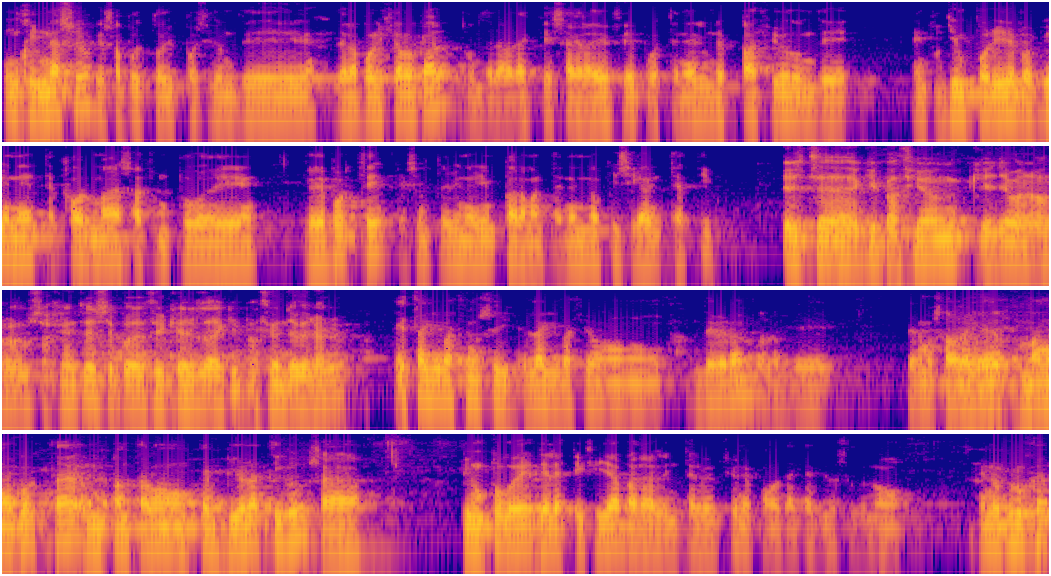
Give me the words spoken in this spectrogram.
un gimnasio que se ha puesto a disposición de, la policía local, donde la verdad es que se agradece pues, tener un espacio donde en tu tiempo libre pues vienes, te formas, haces un poco de, deporte, que siempre viene bien para mantenernos físicamente activos. ¿Esta equipación que llevan ahora los agentes se puede decir que es la equipación de verano? Esta equipación sí, es la equipación de verano, lo que tenemos ahora que es manga corta, un pantalón que es biolástico, o sea, tiene un poco de, electricidad para las intervenciones como ataque que no, que no cruja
